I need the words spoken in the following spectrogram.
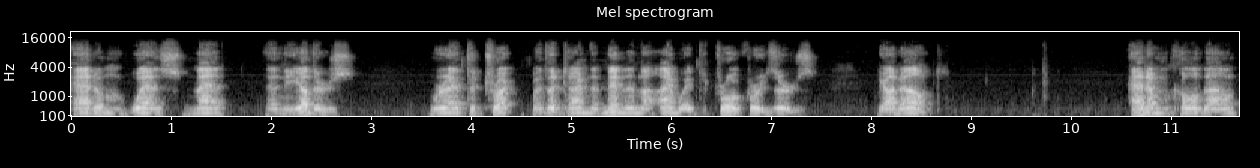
Adam, Wes, Matt, and the others were at the truck by the time the men in the highway patrol cruisers got out. Adam called out,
